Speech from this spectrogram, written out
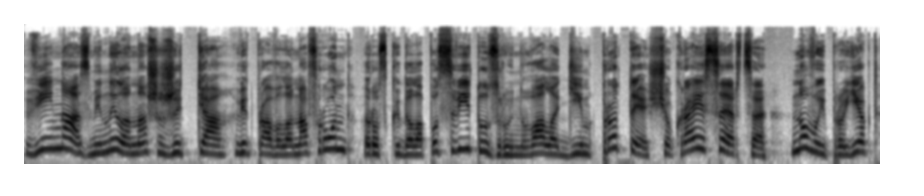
Війна змінила наше життя, відправила на фронт, розкидала по світу, зруйнувала дім. Про те, що крає серце, новий проєкт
